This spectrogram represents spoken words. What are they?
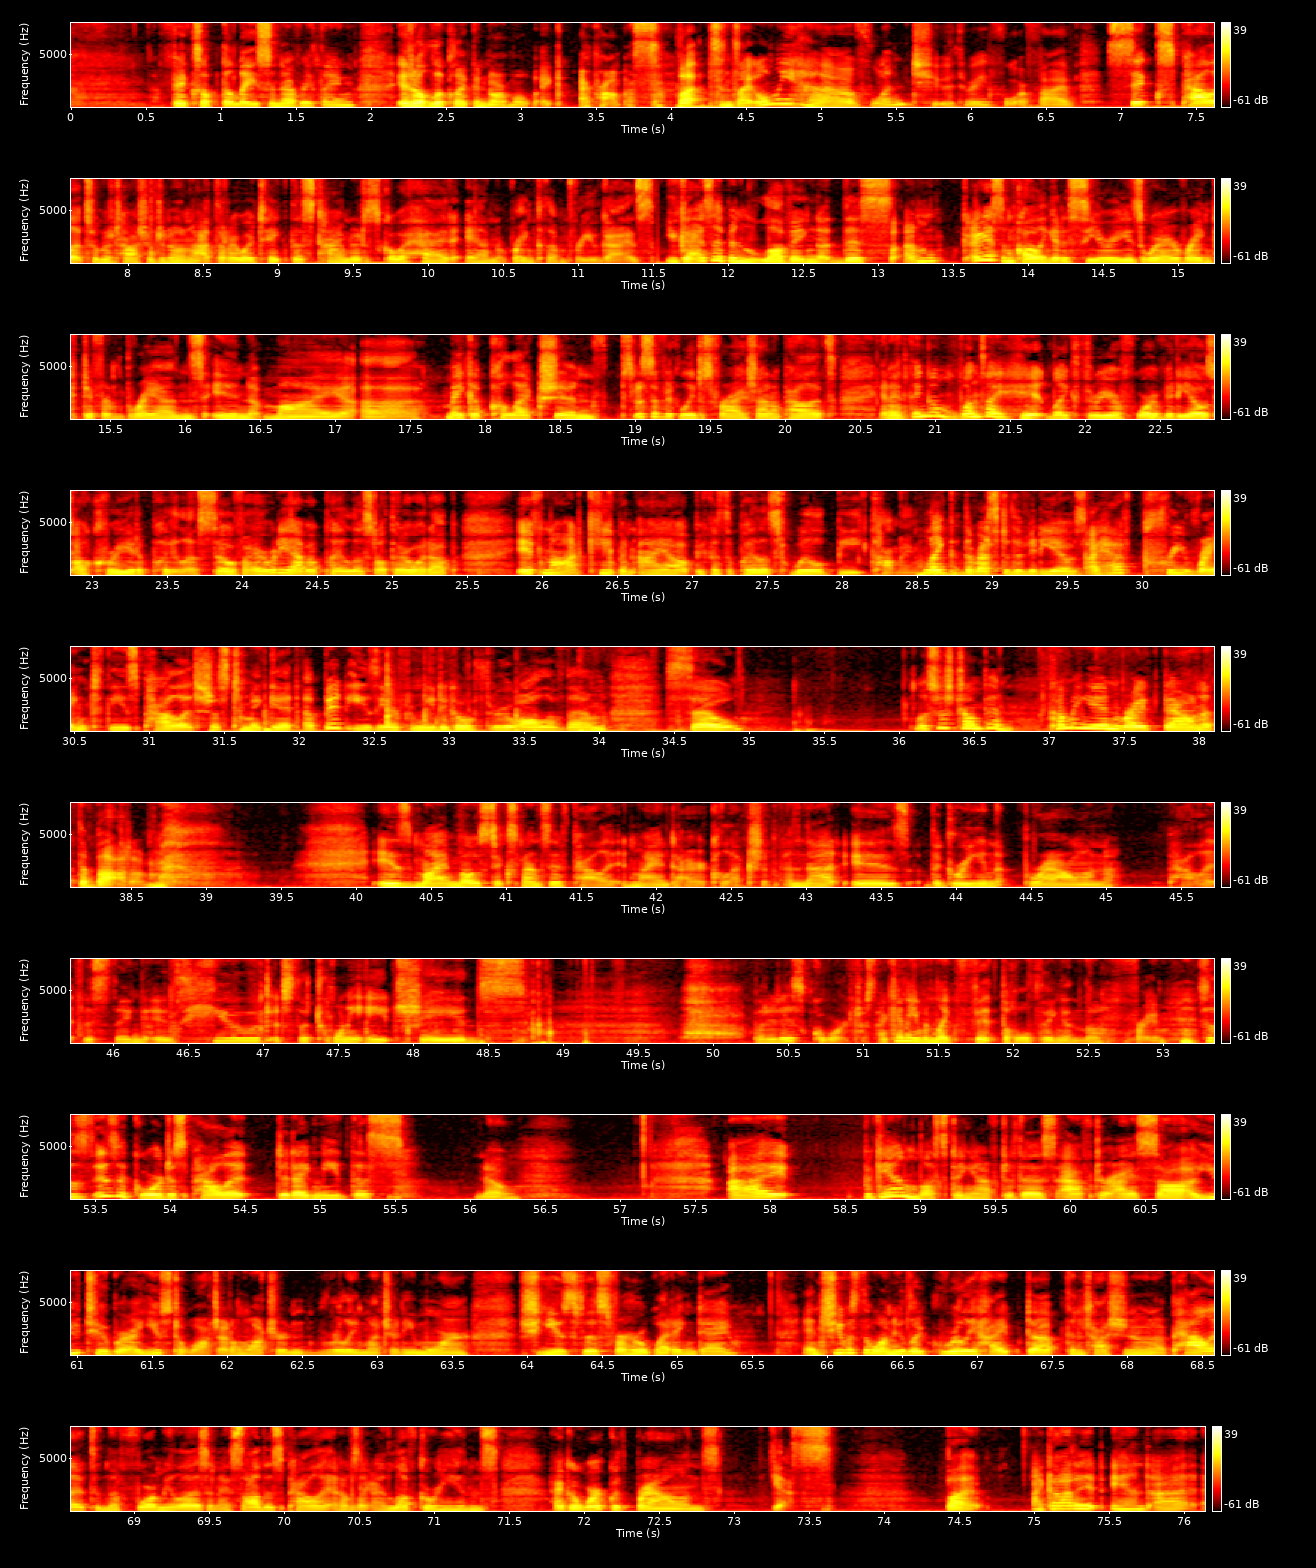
fix up the lace and everything, it'll look like a normal wig, I promise. But since I only have one, two, three, four, five, six palettes from Natasha Denona, I thought I would take this time to just go ahead and rank them for you guys. You guys have been loving this, um, I guess I'm calling it a series where I rank different brands in my uh, makeup collection, specifically just for eyeshadow palettes. And I think I'm, once I hit like three or four videos, I'll create a playlist. So if I already have a playlist, I'll throw it up. If not, keep an eye out because the playlist will be coming. Like the rest of the videos, I have pre-ranked these palettes just to make it a bit easier for me to go through all of them. So let's just jump in. Coming in right down at the bottom is my most expensive palette in my entire collection, and that is the Green Brown palette. This thing is huge. It's the 28 shades but it is gorgeous. I can't even like fit the whole thing in the frame. so this is a gorgeous palette. Did I need this? No. I began lusting after this after I saw a YouTuber I used to watch. I don't watch her really much anymore. She used this for her wedding day. And she was the one who like really hyped up the Natasha Denona palettes and the formulas. And I saw this palette and I was like, I love greens. I could work with browns. Yes. But I got it and I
